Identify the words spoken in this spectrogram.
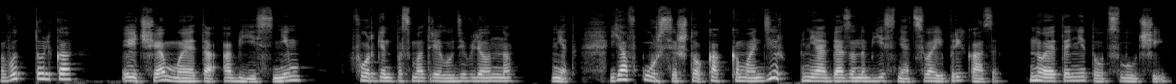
Вот только... И чем мы это объясним? Форгин посмотрел удивленно. Нет, я в курсе, что как командир не обязан объяснять свои приказы. Но это не тот случай.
